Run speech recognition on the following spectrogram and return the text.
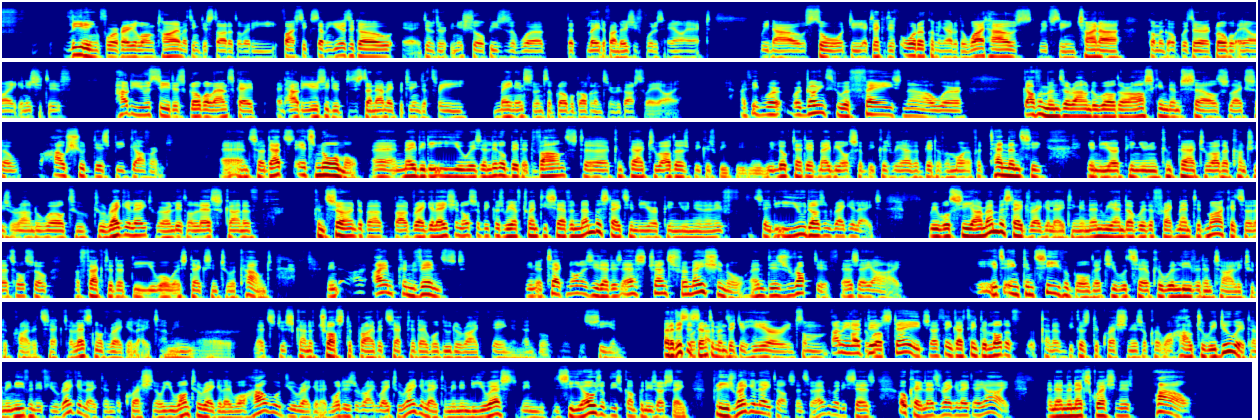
leading for a very long time. I think this started already five, six, seven years ago uh, in terms of initial pieces of work that laid the foundation for this AI Act. We now saw the executive order coming out of the White House. We've seen China coming up with their global AI initiative. How do you see this global landscape and how do you see this dynamic between the three main instruments of global governance in regards to AI? I think we're we're going through a phase now where governments around the world are asking themselves like so how should this be governed? And so that's it's normal. And maybe the eu is a little bit advanced uh, compared to others because we, we we looked at it maybe also because we have a bit of a more of a tendency in the european union compared to other countries around the world to to regulate. We're a little less kind of concerned about about regulation also because we have 27 member states in the european union. And if say the eu doesn't regulate we will see our member states regulating, and then we end up with a fragmented market. So that's also a factor that the EU always takes into account. I mean, I, I am convinced. I mean, a technology that is as transformational and disruptive as AI, it's inconceivable that you would say, okay, we'll leave it entirely to the private sector. Let's not regulate. I mean, uh, let's just kind of trust the private sector; they will do the right thing, and then we'll we'll just see and but this is sentiment happens. that you hear in some. I mean, at this world. stage, I think I think a lot of kind of because the question is okay, well, how do we do it? I mean, even if you regulate, and the question, or you want to regulate, well, how would you regulate? What is the right way to regulate? I mean, in the U.S., I mean, the CEOs of these companies are saying, please regulate us, and so everybody says, okay, let's regulate AI, and then the next question is how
